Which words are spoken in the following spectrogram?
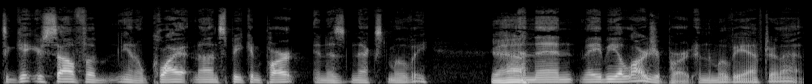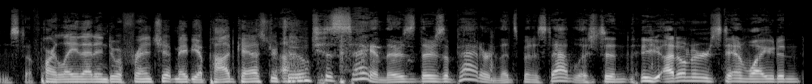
to get yourself a you know quiet, non-speaking part in his next movie, Yeah. and then maybe a larger part in the movie after that and stuff. Parlay that into a friendship, maybe a podcast or 2 I'm just saying, there's there's a pattern that's been established, and I don't understand why you didn't.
